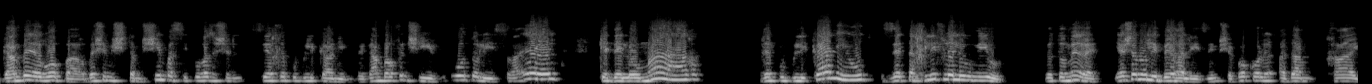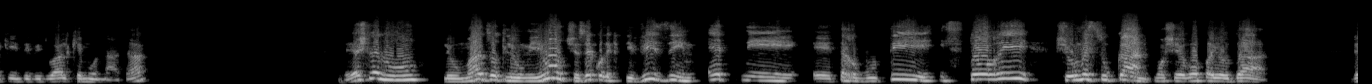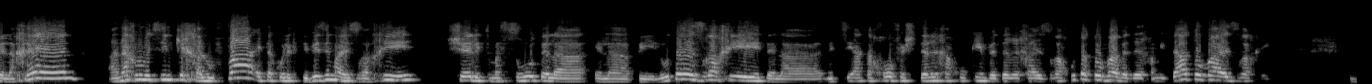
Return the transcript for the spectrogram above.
גם באירופה הרבה שמשתמשים בסיפור הזה של שיח רפובליקני, וגם באופן שהביאו אותו לישראל, כדי לומר רפובליקניות זה תחליף ללאומיות. זאת אומרת, יש לנו ליברליזם שבו כל אדם חי כאינדיבידואל כמונדה, ויש לנו, לעומת זאת, לאומיות, שזה קולקטיביזם אתני, אה, תרבותי, היסטורי, שהוא מסוכן, כמו שאירופה יודעת. ולכן אנחנו מציעים כחלופה את הקולקטיביזם האזרחי של התמסרות אל, ה, אל הפעילות האזרחית, אל מציאת החופש דרך החוקים ודרך האזרחות הטובה ודרך המידה הטובה האזרחית.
